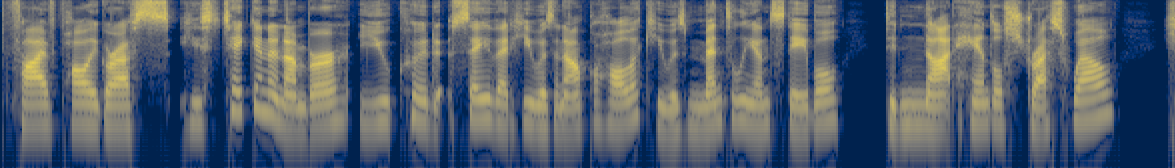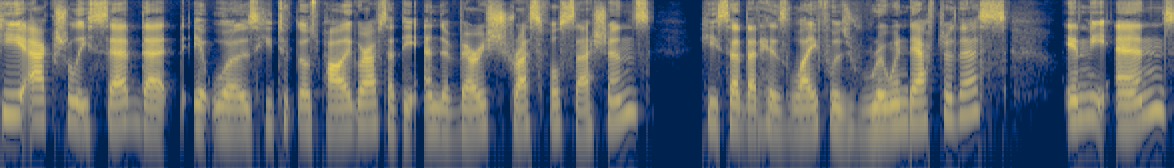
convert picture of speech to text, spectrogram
five polygraphs. He's taken a number. You could say that he was an alcoholic, he was mentally unstable, did not handle stress well. He actually said that it was, he took those polygraphs at the end of very stressful sessions. He said that his life was ruined after this. In the end,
